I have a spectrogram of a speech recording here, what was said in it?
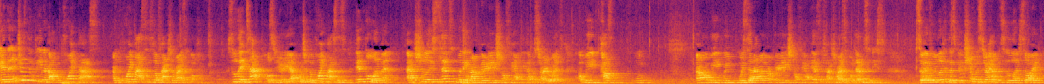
And the interesting thing about the point mass are the point masses are factorizable. So the exact posterior, which are the point masses in the limit, actually sits within our variational family that we started with. Uh, we, uh, we, we, we set out our variational family as the factorizable densities. So if we look at this picture, we still have this ellipsoid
